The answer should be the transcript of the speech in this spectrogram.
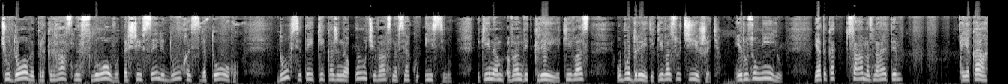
чудове, прекрасне слово, та ще й в силі Духа Святого. Дух Святий, який каже, научи вас на всяку істину, який нам вам відкриє, який вас ободрить, який вас утішить. І розумію, я така сама, знаєте, яка,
